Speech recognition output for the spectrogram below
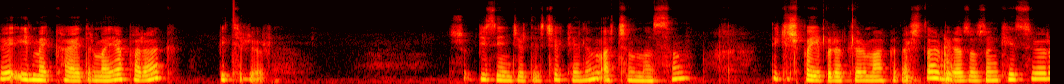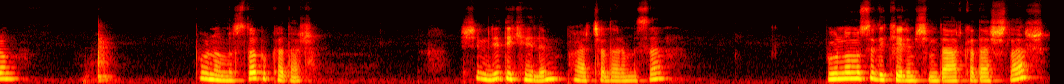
Ve ilmek kaydırma yaparak bitiriyorum. Şu bir zincirde çekelim açılmasın. Dikiş payı bırakıyorum arkadaşlar. Biraz uzun kesiyorum. Burnumuz da bu kadar. Şimdi dikelim parçalarımızı Burnumuzu dikelim şimdi arkadaşlar.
